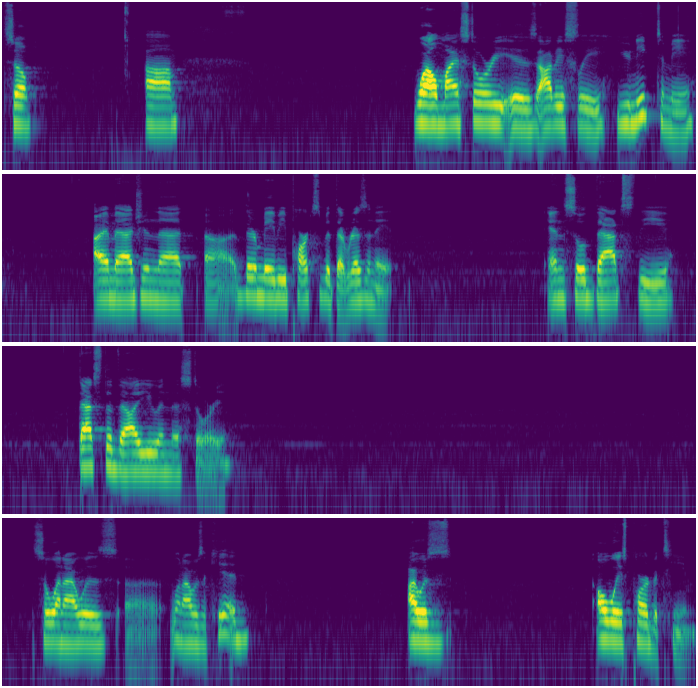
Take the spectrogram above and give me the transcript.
So, um, while my story is obviously unique to me, I imagine that uh, there may be parts of it that resonate, and so that's the that's the value in this story. So when I was uh, when I was a kid, I was always part of a team,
